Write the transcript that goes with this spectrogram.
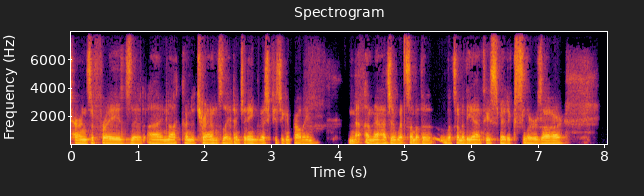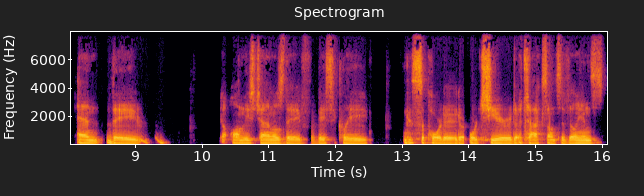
turns of phrase that I'm not going to translate into English because you can probably imagine what some of the what some of the anti-Semitic slurs are, and they on these channels they've basically supported or cheered attacks on civilians,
